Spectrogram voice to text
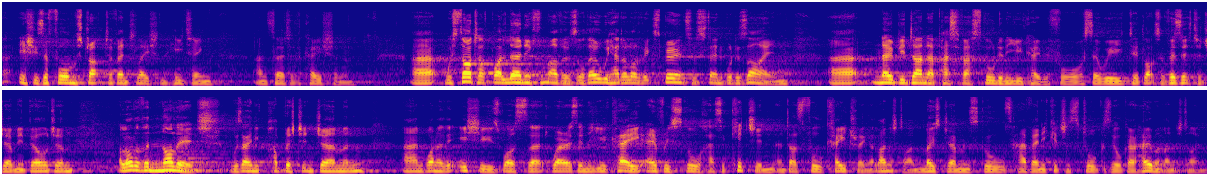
uh, issues of form, structure, ventilation, heating, and certification. Uh, we start off by learning from others. Although we had a lot of experience with sustainable design, Uh, nobody done a passive house school in the UK before, so we did lots of visits to Germany, Belgium. A lot of the knowledge was only published in German, and one of the issues was that whereas in the UK every school has a kitchen and does full catering at lunchtime, most German schools have any kitchens at all because they all go home at lunchtime.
